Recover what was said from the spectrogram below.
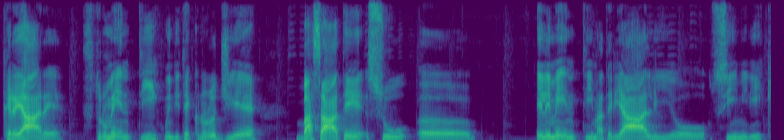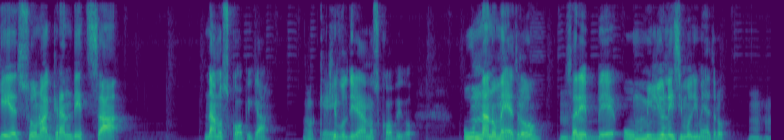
creare strumenti, quindi tecnologie basate su. Eh, elementi materiali o simili che sono a grandezza nanoscopica. Ok. Che vuol dire nanoscopico? Un nanometro mm-hmm. sarebbe un milionesimo di metro. Mm-hmm.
